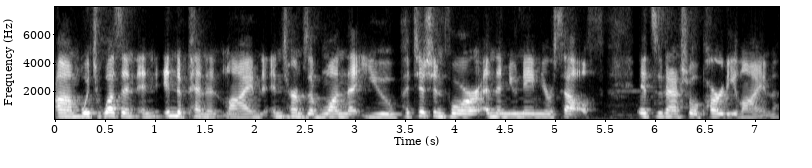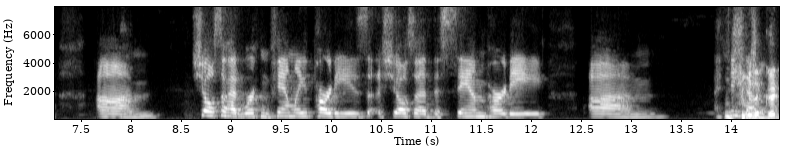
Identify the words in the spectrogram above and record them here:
um, which wasn't an independent line in terms of one that you petition for and then you name yourself. It's an actual party line. Um, she also had working family parties. She also had the Sam party. Um, I think she was a good.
